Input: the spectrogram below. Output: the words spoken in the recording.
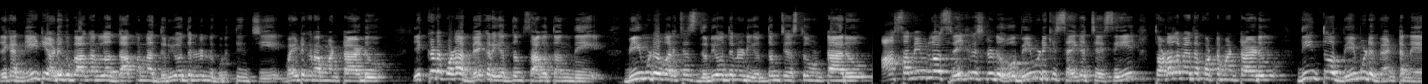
ఇక నీటి అడుగు భాగంలో దాక్కున్న దుర్యోధనుడిని గుర్తించి బయటకు రమ్మంటాడు. ఇక్కడ కూడా బేకర్ యుద్ధం సాగుతుంది. భీముడు వర్సెస్ దుర్యోధనుడు యుద్ధం చేస్తూ ఉంటారు. ఆ సమయంలో శ్రీకృష్ణుడు భీముడికి సైగ చేసి తొడల మీద కొట్టమంటాడు. దీంతో భీముడు వెంటనే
